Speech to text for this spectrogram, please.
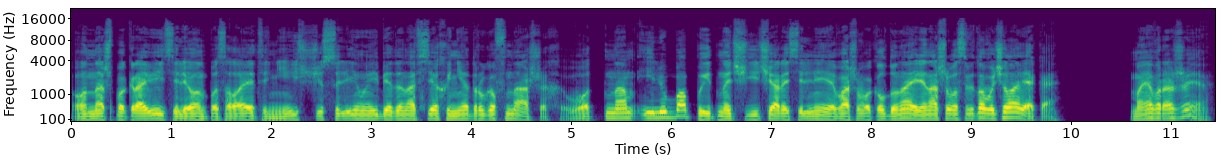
он наш покровитель, и он посылает неисчислимые беды на всех недругов наших. Вот нам и любопытно, чьи чары сильнее вашего колдуна или нашего святого человека. Моя ворожея,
